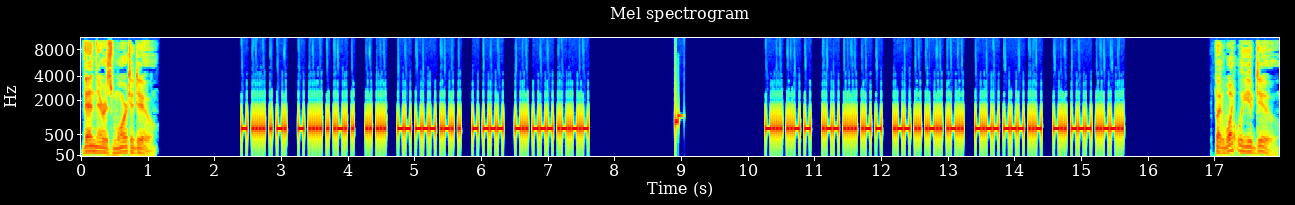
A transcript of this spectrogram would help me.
Then there is more to do. But what will you do?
